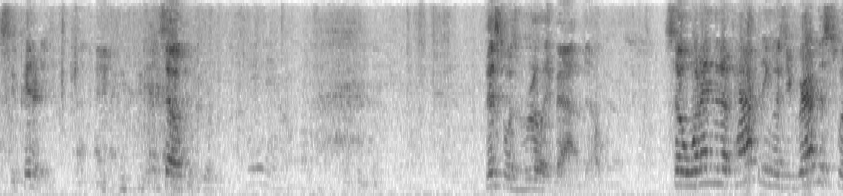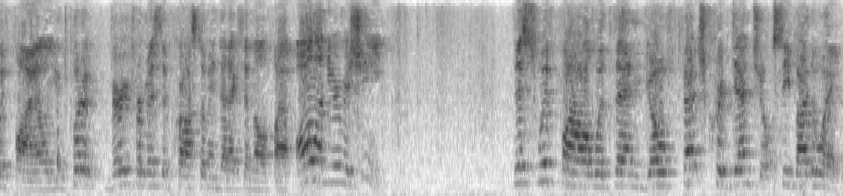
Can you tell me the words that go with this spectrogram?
Stupidity. Anyway. So, this was really bad, though. So what ended up happening was you grab the Swift file, you put a very permissive cross-domain.xml file all on your machine. This Swift file would then go fetch credentials. See, by the way,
